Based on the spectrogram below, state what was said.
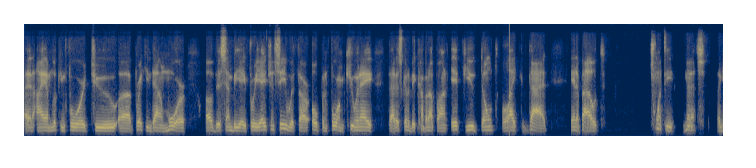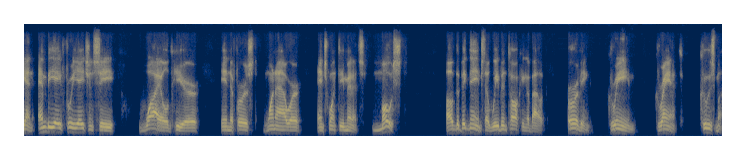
and I am looking forward to uh, breaking down more of this NBA free agency with our open forum Q and A that is going to be coming up on if you don't like that in about 20 minutes. Again, NBA free agency wild here in the first one hour and 20 minutes. Most of the big names that we've been talking about, Irving, Green, Grant, Kuzma,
